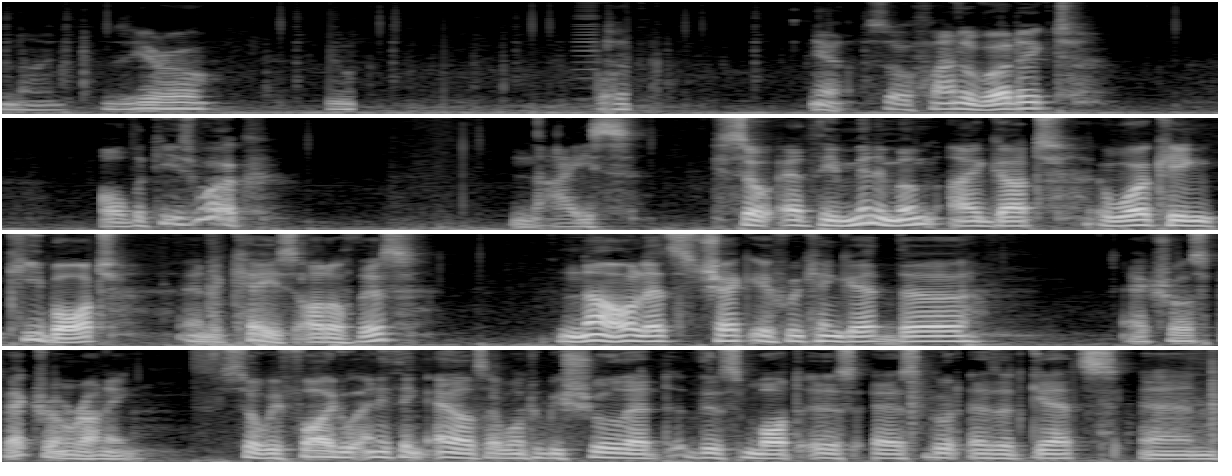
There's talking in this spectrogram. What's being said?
nine, zero. Yeah, so final verdict, all the keys work. Nice. So at the minimum, I got a working keyboard and a case out of this. Now let's check if we can get the actual Spectrum running. So before I do anything else, I want to be sure that this mod is as good as it gets and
